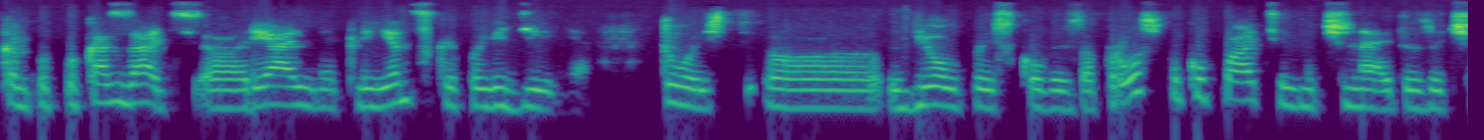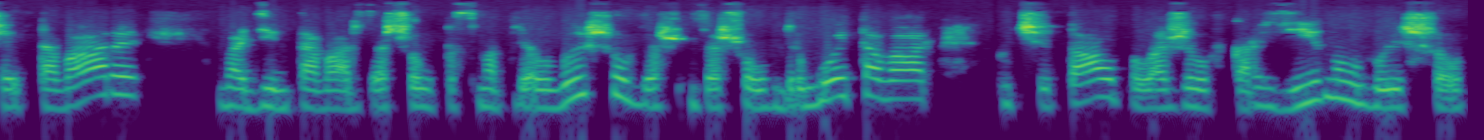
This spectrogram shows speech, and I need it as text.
как бы показать э, реальное клиентское поведение. То есть э, ввел поисковый запрос покупатель, начинает изучать товары, в один товар зашел, посмотрел, вышел, зашел в другой товар, почитал, положил в корзину, вышел,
